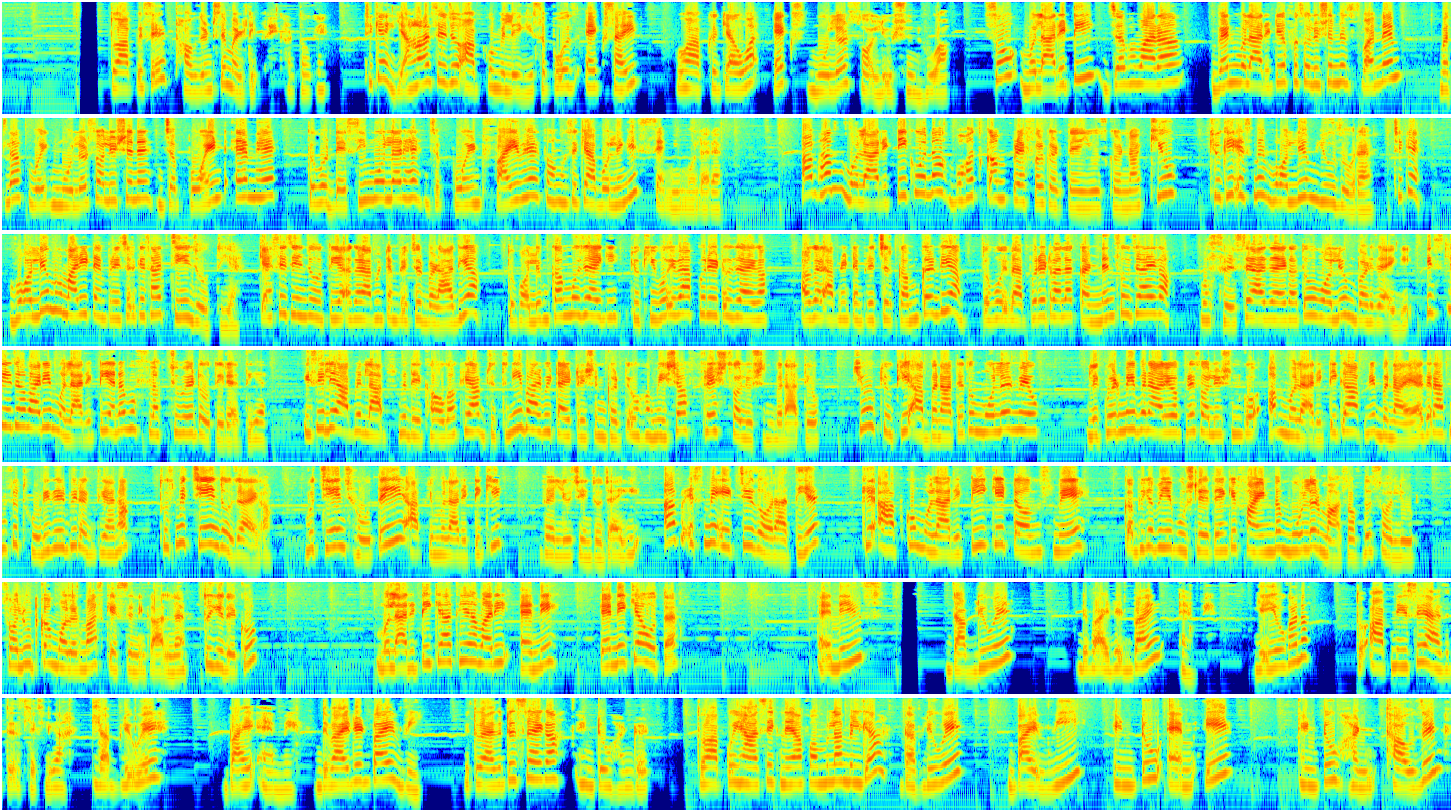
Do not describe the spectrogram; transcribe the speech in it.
तो आप इसे थाउज़ेंड से मल्टीप्लाई कर दोगे। ठीक है? यहाँ से जो आपको मिलेगी सपोज़ एक्स आई वो आपका क्या हुआ? एक्स मोलर सॉल्यूशन हुआ। सो so, मोलारिटी जब हमारा when molarity of a solution is one M मतलब वो एक मोलर सॉल्यूशन है। जब पॉइंट एम है तो वो डेसीमोलर है। जब पॉइंट फाइव है तो हम उसे क्या बोलेंगे? सेमी मोलर है। अब हम मोलारिटी को ना बहुत कम प्रेफर करते हैं यूज़ करना। क्यों? क्योंकि इसमें वॉल्यूम यूज़ हो रहा है। ठीक है? वॉल्यूम हमारी टेम्परेचर के साथ चेंज होती है। कैसे चेंज होती है? अगर आपने टेम्परेचर बढ़ा दिया तो वॉल्यूम कम हो जाएगी, क्योंकि वो इवेपोरेट हो जाएगा। अगर आपने टेम्परेचर कम कर दिया तो वो इवेपोरेट वाला कंडेंस हो जाएगा, वो फिर से आ जाएगा तो वो वॉल्यूम बढ़ जाएगी। इसलिए जो हमारी मोलारिटी है ना, वो फ्लक्चुएट होती रहती है। इसीलिए आपने लैब्स में देखा होगा कि आप जितनी बार भी टाइट्रेशन करते हो, हमेशा फ्रेश सॉल्यूशन बनाते हो। क्यों? क्योंकि आप बनाते तो मोलर में हो। लिक्विड में ही बना रहे हो अपने सॉल्यूशन को। अब मोलारिटी का आपने बनाया, अगर आपने उसे थोड़ी देर भी रख दिया ना तो उसमें चेंज हो जाएगा। वो चेंज होते ही आपकी मोलारिटी की वैल्यू चेंज हो जाएगी। अब इसमें एक चीज़ और आती है कि आपको मोलारिटी के टर्म्स में कभी कभी ये पूछ लेते हैं कि find the molar mass of the solute solute का मोलर मास कैसे निकालना है? तो ये देखो मोलारिटी क्या थी हमारी? एन ए क्या होता है? N is W A divided by M A यही होगा ना? तो आपने इसे एज इट इज़ लिख लिया। W A by M A divided by V ये तो एज इट इज़ रहेगा इन टू हंड्रेड तो आपको यहाँ से एक नया फॉर्मूला मिल गया। W A by V into M A into thousand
